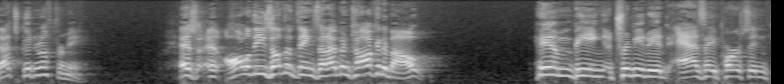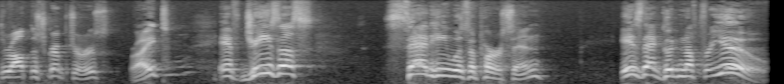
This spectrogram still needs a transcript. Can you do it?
that's good enough for me. As, as all of these other things that I've been talking about him being attributed as a person throughout the scriptures right? Mm -hmm. if Jesus said he was a person is that good enough for you?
